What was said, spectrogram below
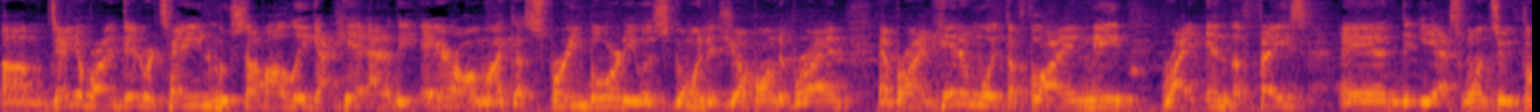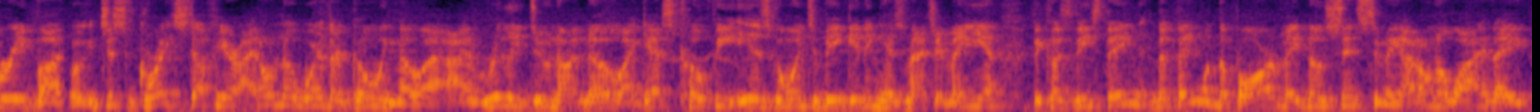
um, Daniel Bryan did retain. Mustafa Ali got hit out of the air on like a springboard. He was going to jump onto Bryan, and Bryan hit him with the flying knee right in the face. And yes, one, two, three, but just great stuff here. I don't know where they're going though. I, I really do not know. I guess Kofi is going to be getting his match at Mania because these thing, the thing with the bar made no sense to me. I don't know why they,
